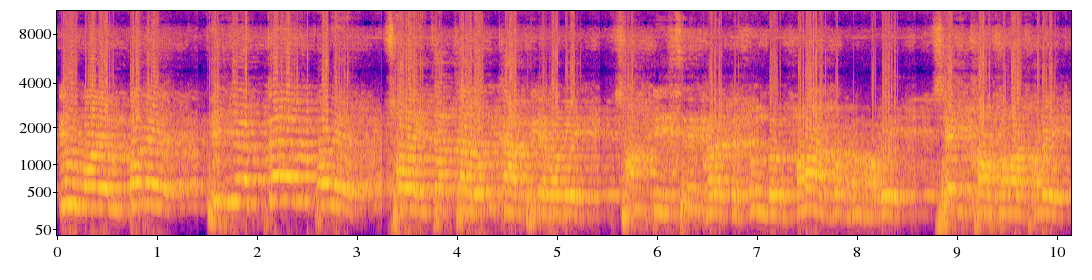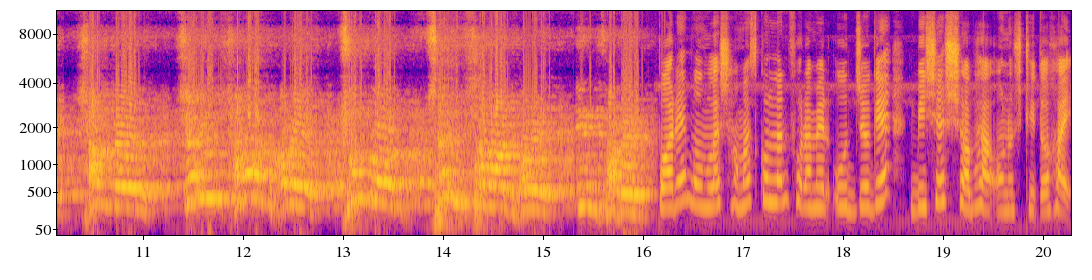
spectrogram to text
টিউবওয়েল পাবে, ভিডিও পাবে, সবাই যার অধিকার ফিরে পাবে। শান্তি শৃঙ্খলা একটা সুন্দর সমাজ গঠন হবে, সেই সমাজ হবে, সামনের সেই সমাজ হবে, সুন্দর সেই সমাজ হবে পরে মোংলা সমাজ কল্যাণ ফোরামের উদ্যোগে বিশেষ সভা অনুষ্ঠিত হয়।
